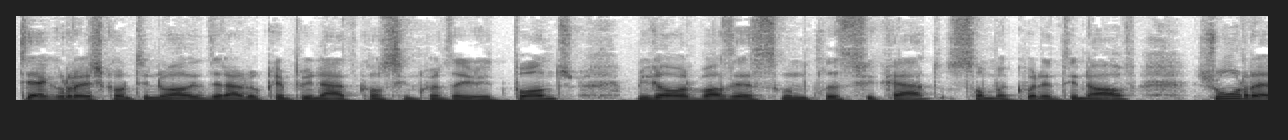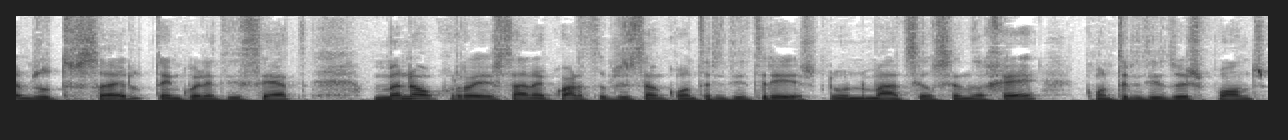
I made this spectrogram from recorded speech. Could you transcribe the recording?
Tiago Reis continua a liderar o campeonato com 58 pontos, Miguel Barbosa é segundo classificado, soma 49, João Ramos o terceiro, tem 47, Manuel Correia está na quarta posição com 33, Nuno Matos e Alexandre Ré, com 32 pontos,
